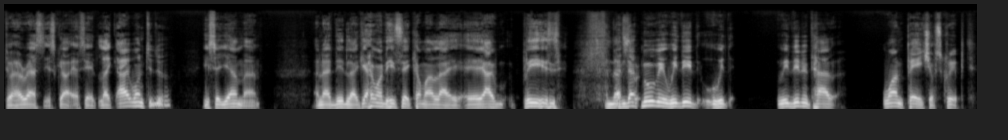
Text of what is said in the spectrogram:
to harass this guy. I said, like I want to do. He said, yeah, man. And I did like I want. to say come on, like, I, please. And And, that movie we did with, we didn't have one page of script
